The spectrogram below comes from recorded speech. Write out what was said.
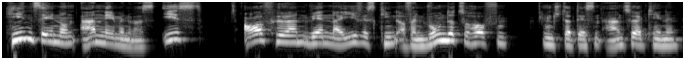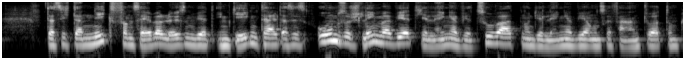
Hinsehen und annehmen, was ist, aufhören, wie ein naives Kind auf ein Wunder zu hoffen und stattdessen anzuerkennen, dass sich dann nichts von selber lösen wird. Im Gegenteil, dass es umso schlimmer wird, je länger wir zuwarten und je länger wir unsere Verantwortung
